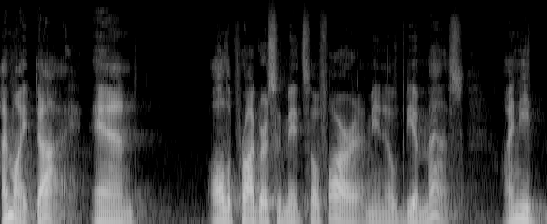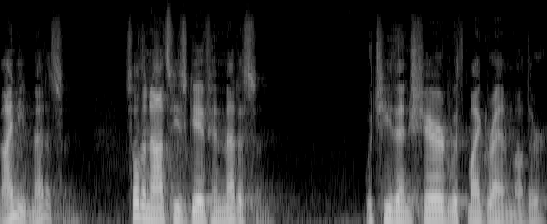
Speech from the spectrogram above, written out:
I might die. And all the progress we've made so far, I mean, it'll be a mess. I need, I need medicine. So the Nazis gave him medicine, which he then shared with my grandmother,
